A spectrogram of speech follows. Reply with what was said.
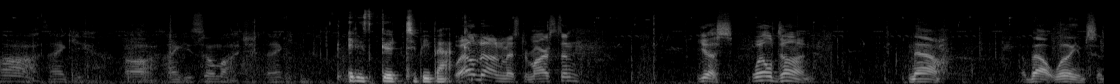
Oh, thank you. Oh, thank you so much. Thank you. It is good to be back. Well done, Mr. Marston. Yes, well done. Now, about Williamson.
